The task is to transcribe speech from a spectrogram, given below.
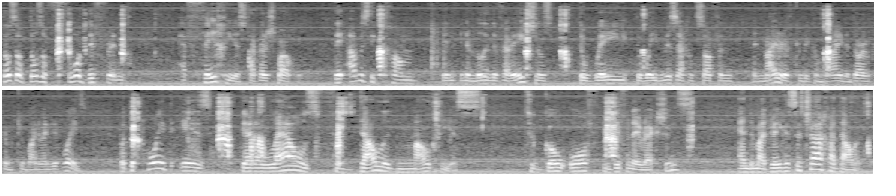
Those are those are four different hefechias They obviously come in, in a million different variations. The way the way mizach and sofin and ma'ariv can be combined and darim can be combined in many different ways. But the point is that allows for Dalid Malchias to go off in different directions and the Madrigas is Shachar Dalit.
